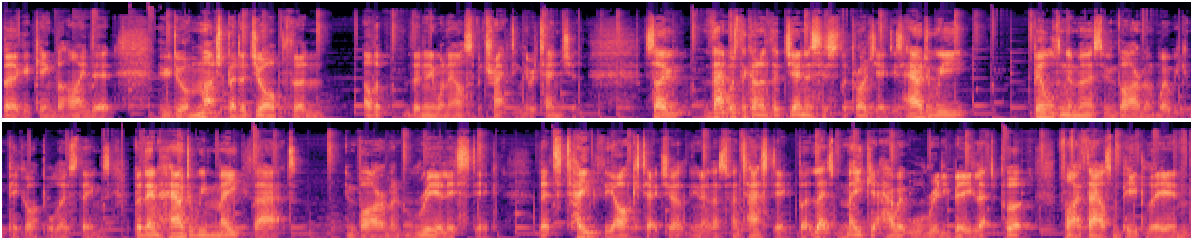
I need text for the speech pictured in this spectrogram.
Burger King behind it who do a much better job than other than anyone else of attracting your attention. So that was the kind of the genesis of the project is how do we build an immersive environment where we can pick up all those things, but then how do we make that environment realistic? Let's take the architecture, you know, that's fantastic, but let's make it how it will really be. Let's put 5,000 people in,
